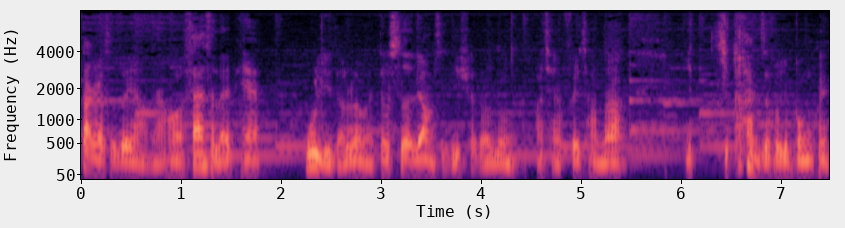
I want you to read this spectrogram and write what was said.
大概是这样。然后三十来篇物理的论文都是量子力学的论文，而且非常的，一一看之后就崩溃，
